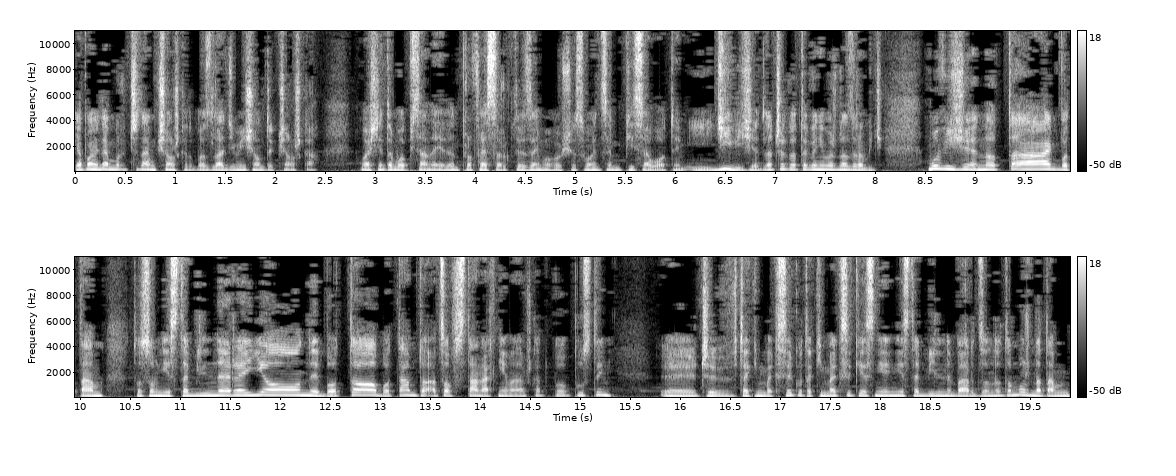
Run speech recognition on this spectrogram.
Ja pamiętam, czytałem książkę, to była z lat 90. książka. Właśnie tam opisany jeden profesor, który zajmował się słońcem, pisał o tym i dziwi się, dlaczego tego nie można zrobić. Mówi się, no tak, bo tam to są niestabilne rejony, bo to, bo tamto, a co w Stanach nie ma, na przykład pustyń? Y, czy w takim Meksyku, taki Meksyk jest nie, niestabilny bardzo, no to można tam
